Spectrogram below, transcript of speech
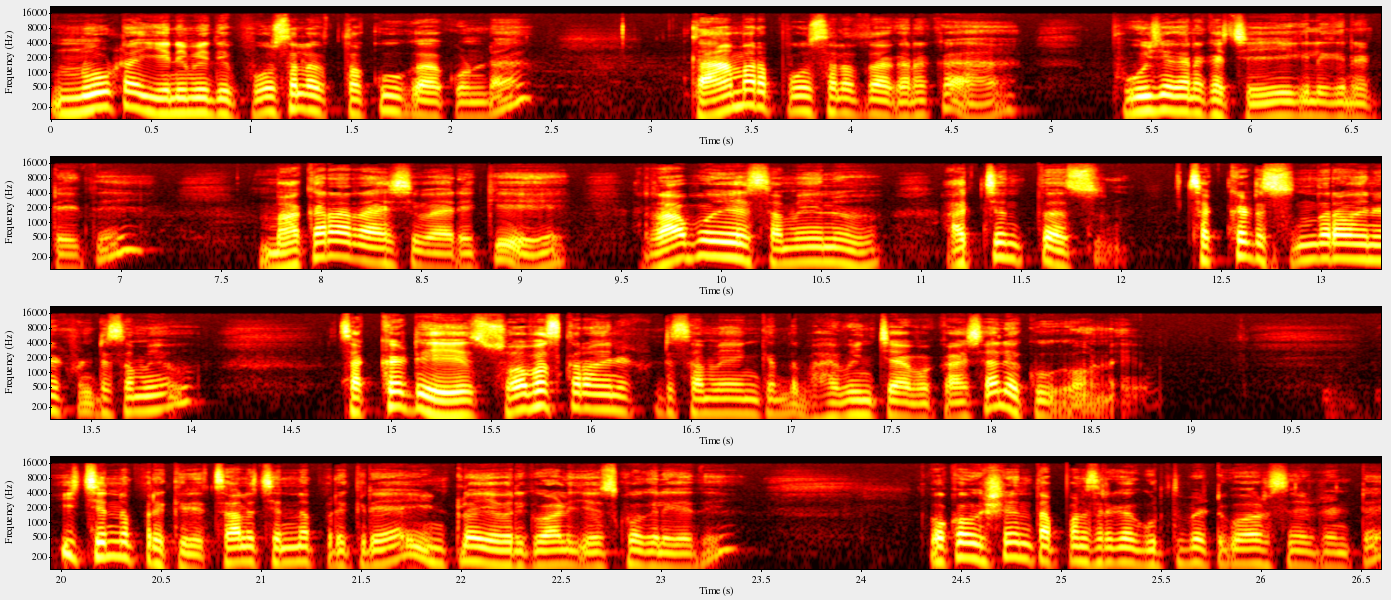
నూట ఎనిమిది పూసలు తక్కువ కాకుండా తామర పూసలతో కనుక పూజ కనుక చేయగలిగినట్టయితే మకర రాశి వారికి రాబోయే సమయం అత్యంత చక్కటి సుందరమైనటువంటి సమయం చక్కటి శోభస్కరమైనటువంటి సమయం కింద భావించే అవకాశాలు ఎక్కువగా ఉన్నాయి. ఈ చిన్న ప్రక్రియ చాలా చిన్న ప్రక్రియ ఇంట్లో ఎవరికి వాళ్ళు చేసుకోగలిగేది. ఒక విషయం తప్పనిసరిగా గుర్తుపెట్టుకోవాల్సింది ఏంటంటే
